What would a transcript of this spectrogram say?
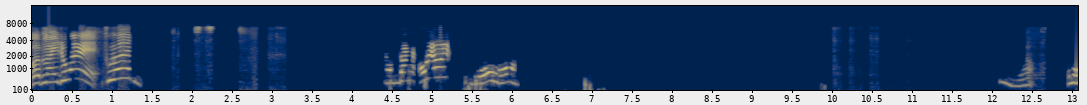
เปิดไมค์ด้วย เพื่อนจำได้โอ้ยโอ้โห โอ้โห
